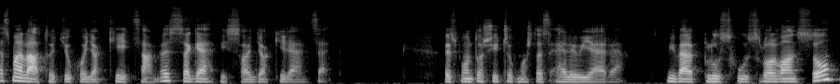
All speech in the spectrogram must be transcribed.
Ezt már láthatjuk, hogy a két szám összege visszaadja a 9-et. Összpontosítsuk most az előjelre. Mivel plusz 20-ról van szó,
